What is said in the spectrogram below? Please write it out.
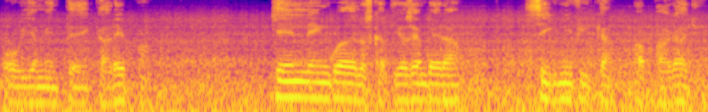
obviamente de Carepa, que en lengua de los catíos en vera significa papagayo.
